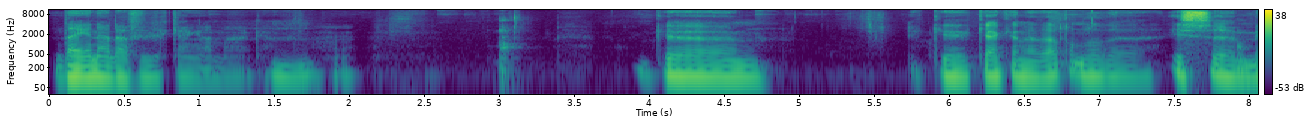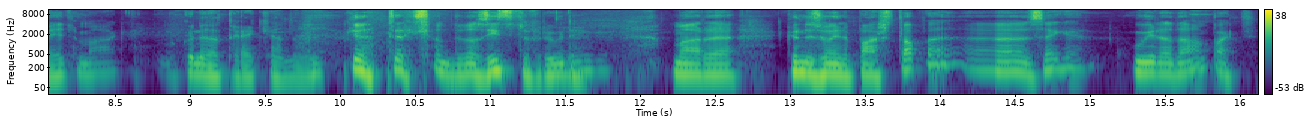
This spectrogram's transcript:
dat je naar dat vuur kan gaan maken. Ik, eh, ik eh, kijk er naar uit om dat eens eh, mee te maken. We kunnen dat direct gaan doen. We kunnen het direct gaan doen, dat is iets te vroeg, denk ik. Maar kun je zo in een paar stappen zeggen hoe je dat aanpakt?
